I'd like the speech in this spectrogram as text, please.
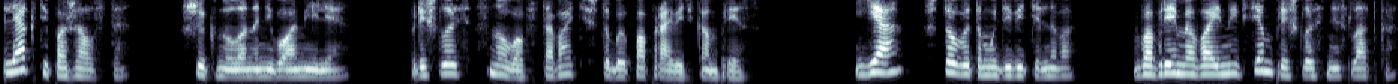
«Лягте, пожалуйста», — шикнула на него Амелия. Пришлось снова вставать, чтобы поправить компресс. «Я? Что в этом удивительного? Во время войны всем пришлось несладко.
